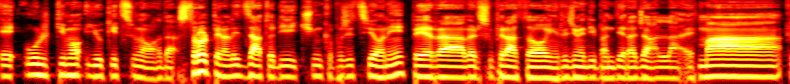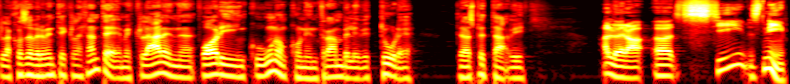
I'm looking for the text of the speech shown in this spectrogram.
e ultimo Yuki Tsunoda. Stroll penalizzato di 5 posizioni per aver superato in regime di bandiera gialla. Eh, ma la cosa veramente eclatante è McLaren fuori in Q1 con entrambe le vetture. Te l'aspettavi? Allora, uh, sì, sni,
